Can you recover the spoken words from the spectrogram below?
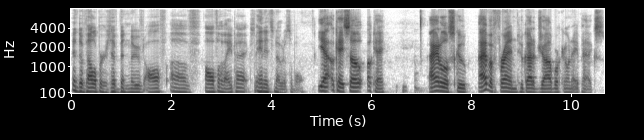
and developers have been moved off of off of Apex, and it's noticeable. Yeah, okay, so okay. I got a little scoop. I have a friend who got a job working on Apex.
